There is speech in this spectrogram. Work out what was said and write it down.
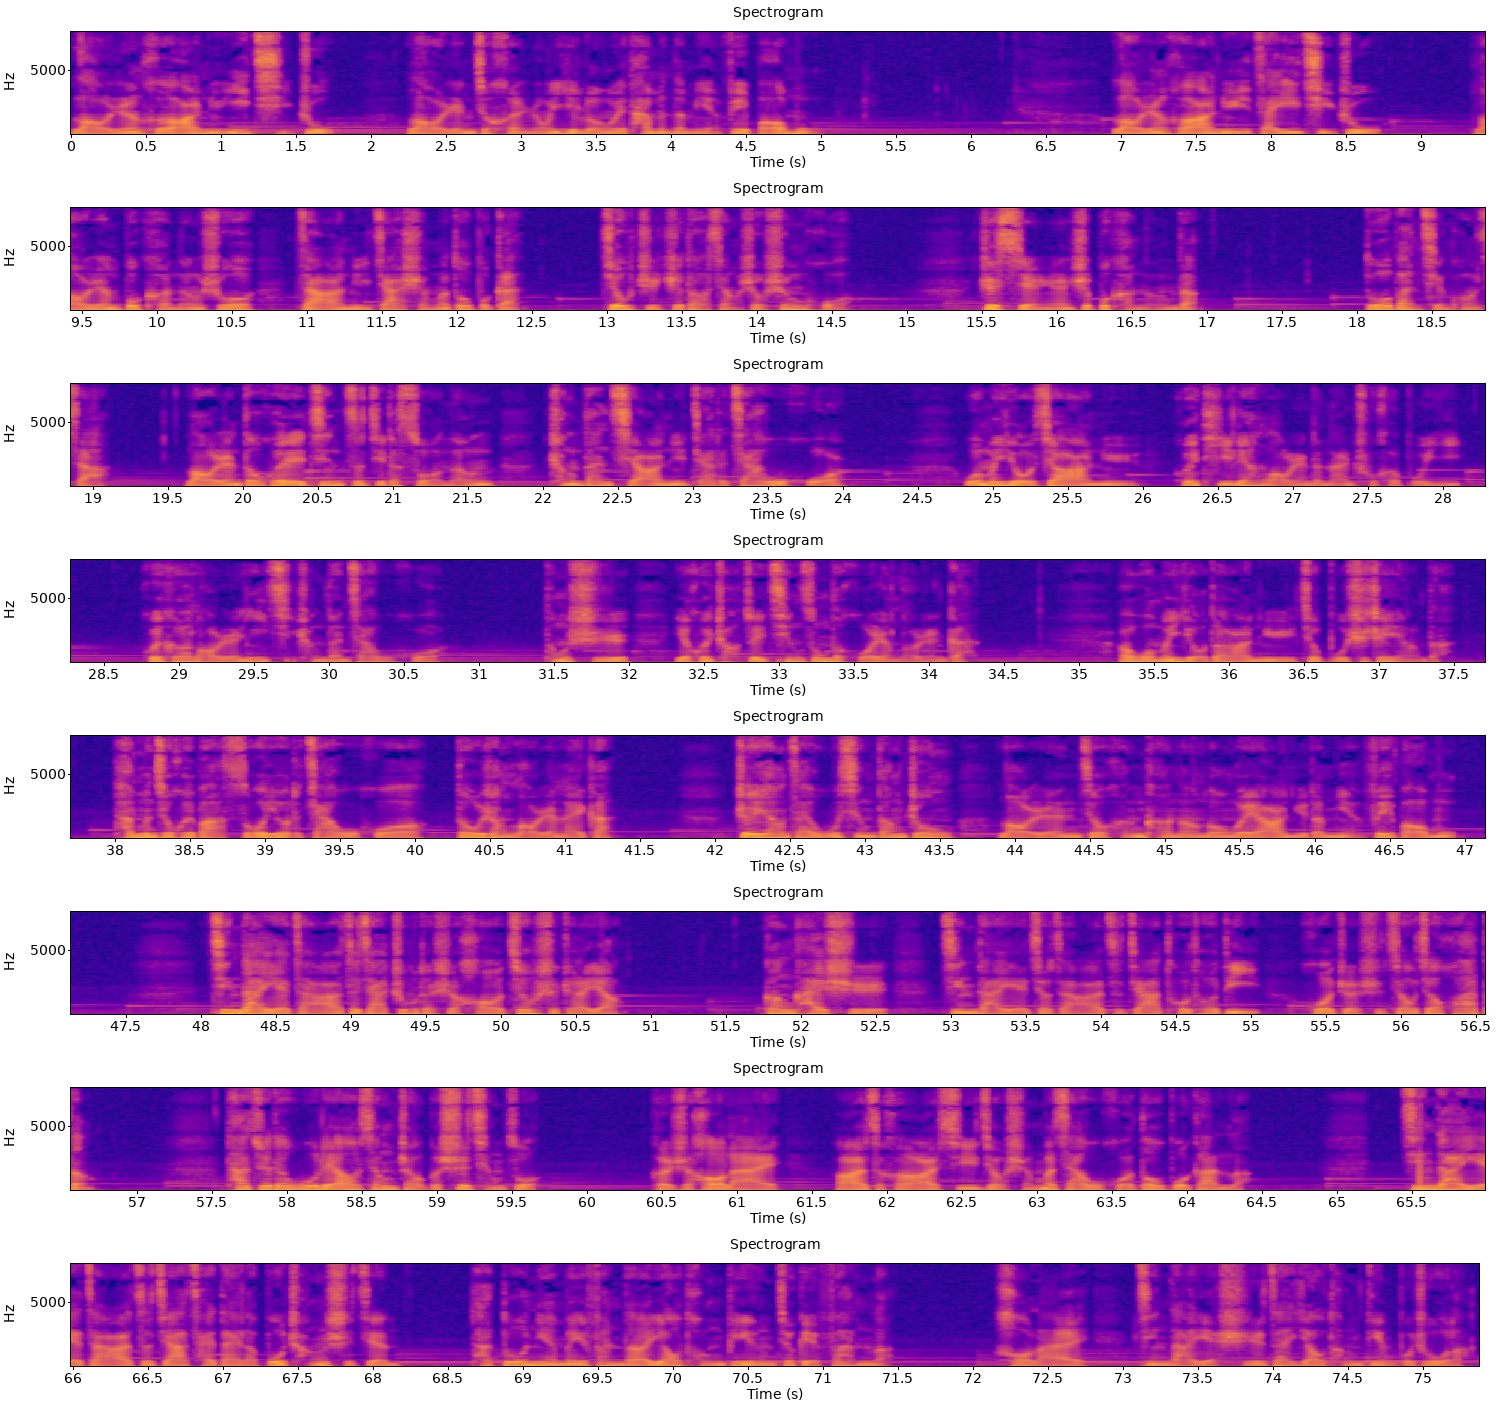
老人和儿女一起住，老人就很容易沦为他们的免费保姆。老人和儿女在一起住，老人不可能说在儿女家什么都不干，就只知道享受生活，这显然是不可能的。多半情况下。老人都会尽自己的所能承担起儿女家的家务活，我们有些儿女会体谅老人的难处和不易，会和老人一起承担家务活，同时也会找最轻松的活让老人干。而我们有的儿女就不是这样的，他们就会把所有的家务活都让老人来干，这样在无形当中，老人就很可能沦为儿女的免费保姆。金大爷在儿子家住的时候就是这样。刚开始，金大爷就在儿子家拖拖地，或者是浇浇花等。他觉得无聊，想找个事情做。可是后来，儿子和儿媳就什么家务活都不干了。金大爷在儿子家才待了不长时间，他多年没犯的腰疼病就给犯了。后来，金大爷实在腰疼顶不住了。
